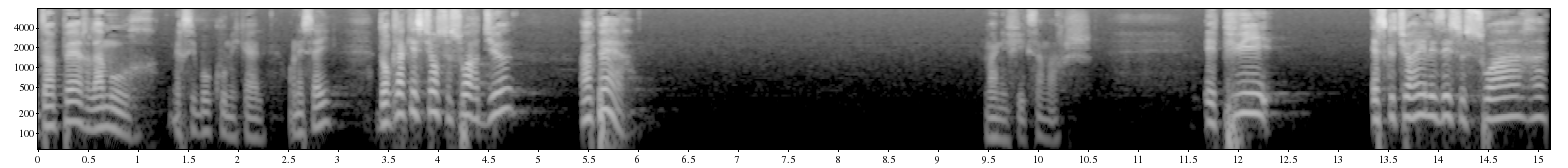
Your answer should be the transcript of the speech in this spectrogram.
d'un père, l'amour. Merci beaucoup, Michael. On essaye? Donc la question ce soir, Dieu, un père. Magnifique, ça marche. Et puis, est-ce que tu as réalisé ce soir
